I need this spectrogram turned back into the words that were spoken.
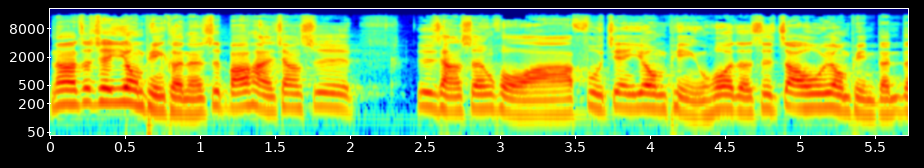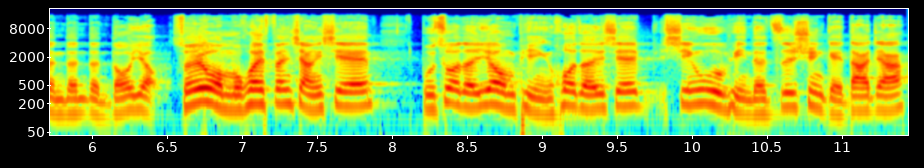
那这些用品可能是包含像是。日常生活啊，附件用品或者是照护用品等等等等都有，所以我们会分享一些不错的用品或者一些新物品的资讯给大家。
